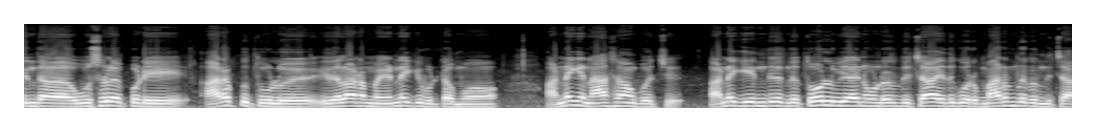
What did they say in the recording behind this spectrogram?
இந்த உசுளைப்பொடி அரப்புத்தூள் இதெல்லாம் நம்ம என்னைக்கு விட்டோமோ அன்னைக்கு நாசமாக போச்சு. அன்னைக்கு இந்த இந்த தோல்வியான்னு ஒன்று இருந்துச்சா? இதுக்கு ஒரு மருந்து இருந்துச்சா?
